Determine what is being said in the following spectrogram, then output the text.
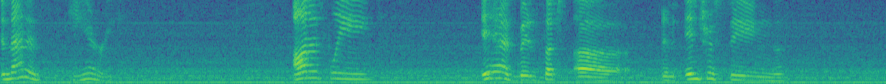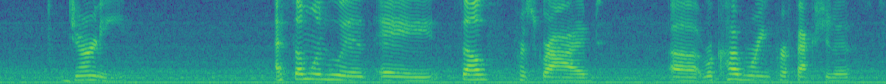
And that is scary. Honestly, it has been such a an interesting journey as someone who is a self-prescribed uh, recovering perfectionist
